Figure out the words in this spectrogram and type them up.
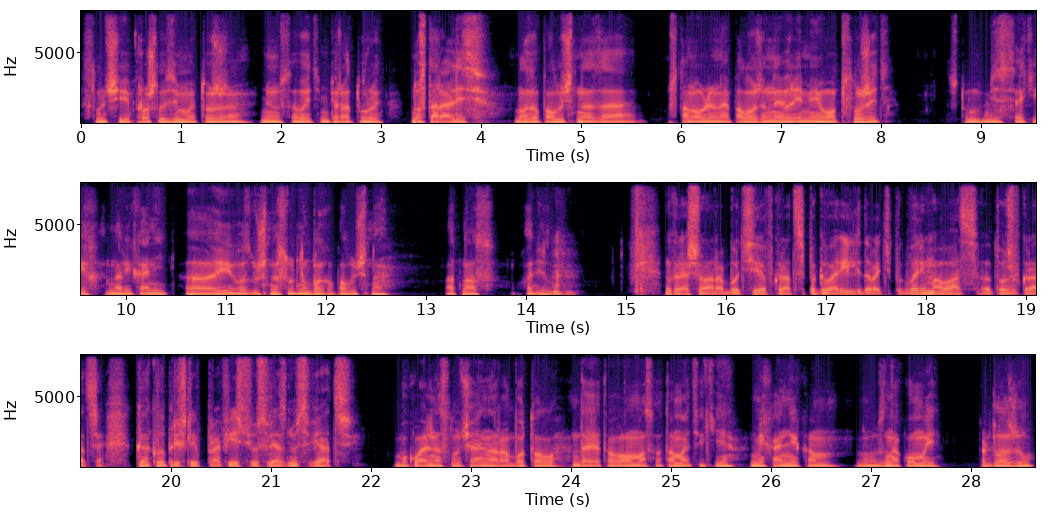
случаи прошлой зимой, тоже минусовые температуры. Но старались благополучно за установленное положенное время его обслужить, чтобы без всяких нареканий. А, и воздушное судно благополучно от нас уходило. Ну хорошо, о работе вкратце поговорили. Давайте поговорим о вас тоже вкратце. Как вы пришли в профессию, связанную с авиацией? Буквально случайно работал до этого в массоавтоматике механиком. Ну, знакомый предложил,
